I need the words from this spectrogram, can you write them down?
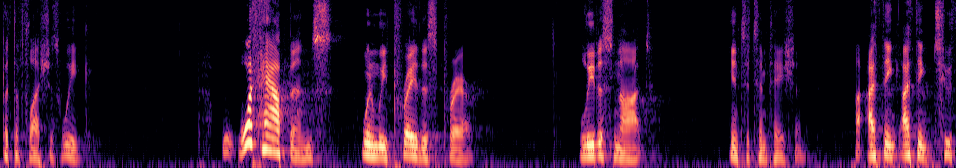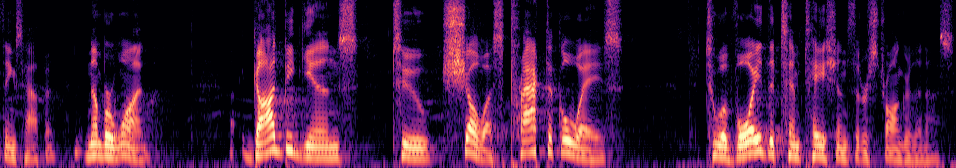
but the flesh is weak. What happens when we pray this prayer? Lead us not into temptation. I think, I think two things happen. Number one, God begins to show us practical ways to avoid the temptations that are stronger than us.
